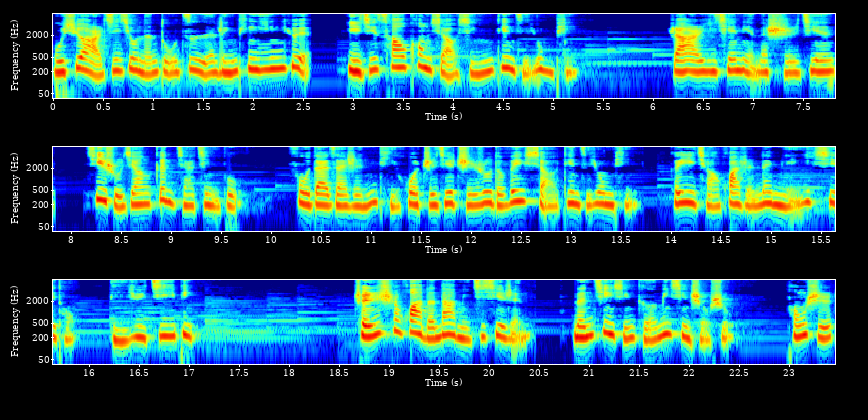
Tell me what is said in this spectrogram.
无需耳机就能独自聆听音乐以及操控小型电子用品。然而，一千年的时间，技术将更加进步，附带在人体或直接植入的微小电子用品可以强化人类免疫系统，抵御疾病。城市化的纳米机器人。能进行革命性手术，同时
